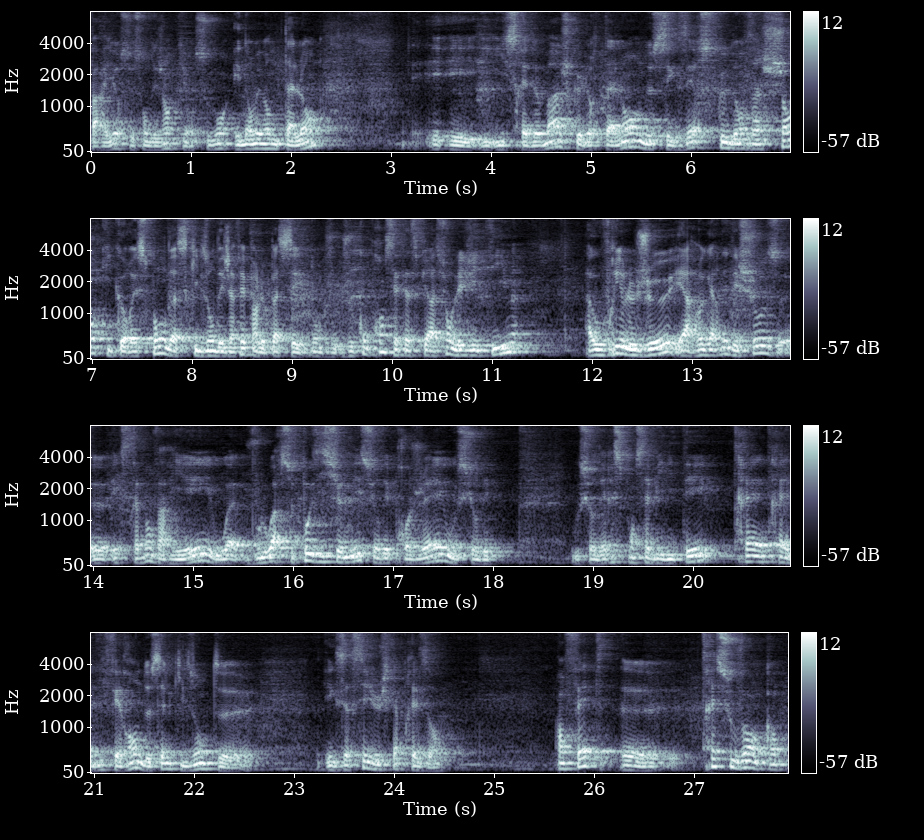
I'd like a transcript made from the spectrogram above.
Par ailleurs, ce sont des gens qui ont souvent énormément de talent, et, il serait dommage que leur talent ne s'exerce que dans un champ qui corresponde à ce qu'ils ont déjà fait par le passé. Donc je, je comprends cette aspiration légitime à ouvrir le jeu et à regarder des choses euh, extrêmement variées, ou à vouloir se positionner sur des projets ou sur des ou sur des responsabilités très très différentes de celles qu'ils ont euh, exercées jusqu'à présent. En fait, euh, très souvent, quand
